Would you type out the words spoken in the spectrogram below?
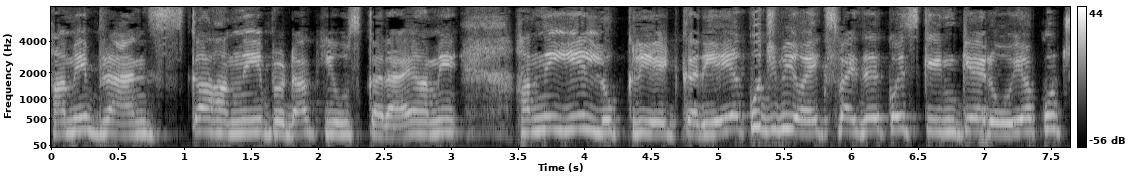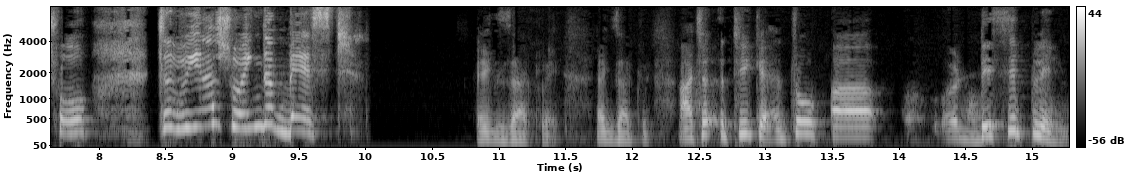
हमें ब्रांड्स का हमने ये प्रोडक्ट यूज़ करा है हमें हमने ये लुक क्रिएट करी है या कुछ भी हो एक्स वाई कोई स्किन केयर हो या कुछ हो तो we are showing the best exactly exactly अच्छा ठीक है तो डिसिप्लिन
